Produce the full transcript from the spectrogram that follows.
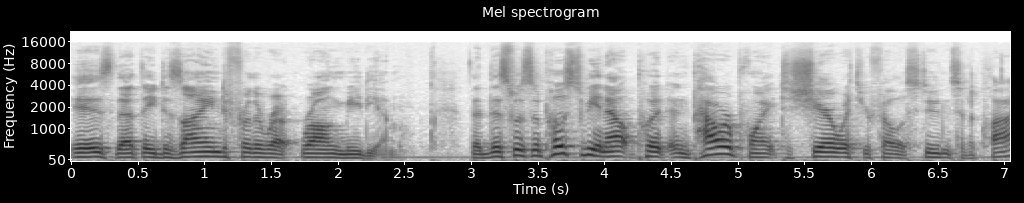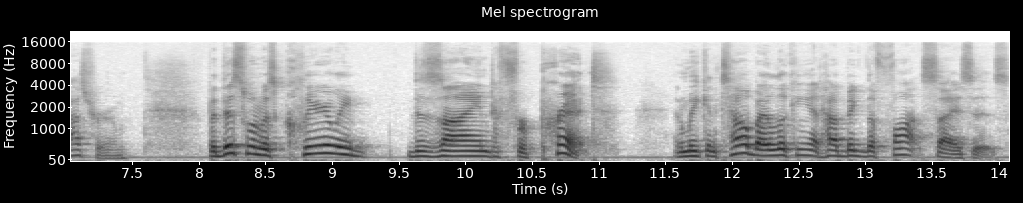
is that they designed for the wrong medium. That this was supposed to be an output in PowerPoint to share with your fellow students in a classroom, but this one was clearly designed for print. And we can tell by looking at how big the font size is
